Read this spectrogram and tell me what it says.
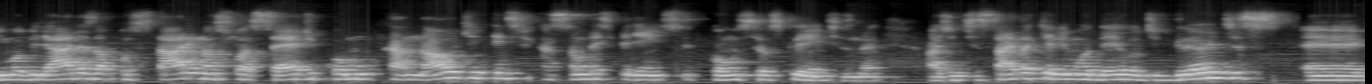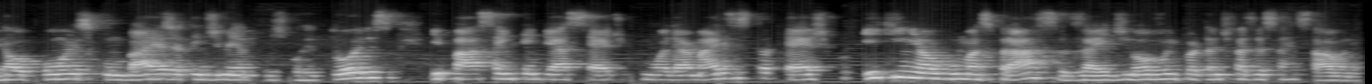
imobiliárias apostarem na sua sede como um canal de intensificação da experiência com os seus clientes, né? A gente sai daquele modelo de grandes é, galpões com baias de atendimento para os corretores e passa a entender a sede com um olhar mais estratégico e que em algumas praças, aí de novo é importante fazer essa ressalva, né?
